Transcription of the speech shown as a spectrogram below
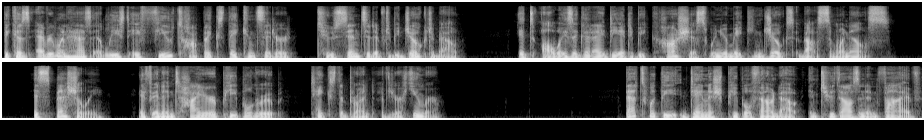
Because everyone has at least a few topics they consider too sensitive to be joked about, it's always a good idea to be cautious when you're making jokes about someone else, especially if an entire people group takes the brunt of your humor. That's what the Danish people found out in 2005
